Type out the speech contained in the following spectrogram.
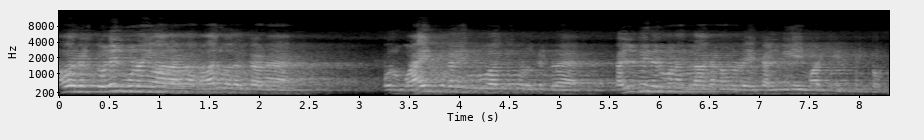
அவர்கள் தொழில் முனைவாராக மாறுவதற்கான ஒரு வாய்ப்புகளை உருவாக்கி கொடுக்கின்ற கல்வி நிறுவனங்களாக நம்முடைய கல்வியை மாற்றி இருக்கின்றோம்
